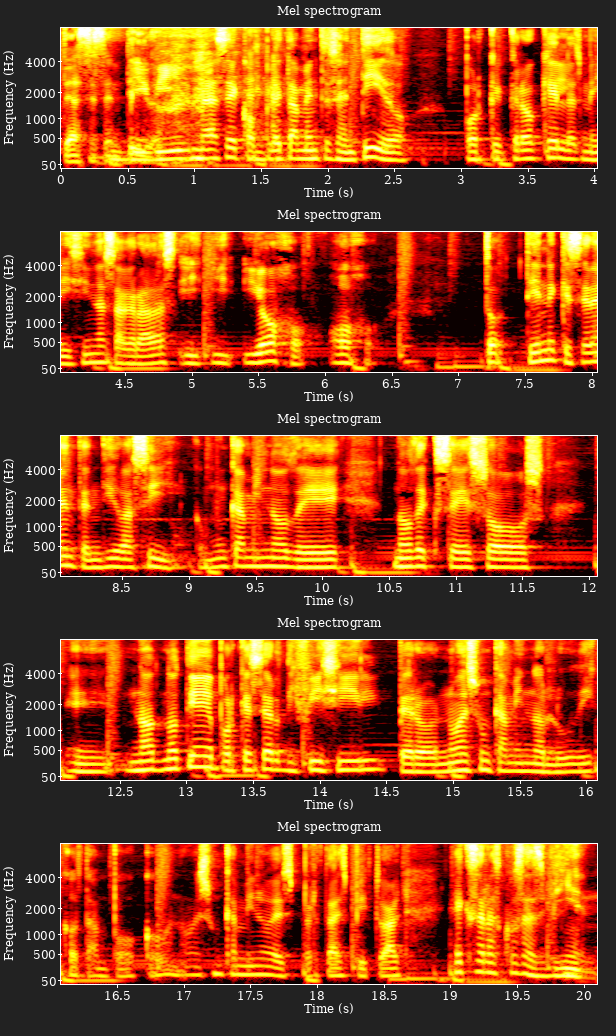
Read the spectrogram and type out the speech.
Te hace sentido. me hace completamente sentido, porque creo que las medicinas sagradas, y ojo, ojo, tiene que ser entendido así, como un camino de no de excesos eh, no, tiene por qué ser difícil, pero no es un camino lúdico tampoco, ¿no? Es un camino de despertar espiritual. Hay que hacer las cosas bien,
